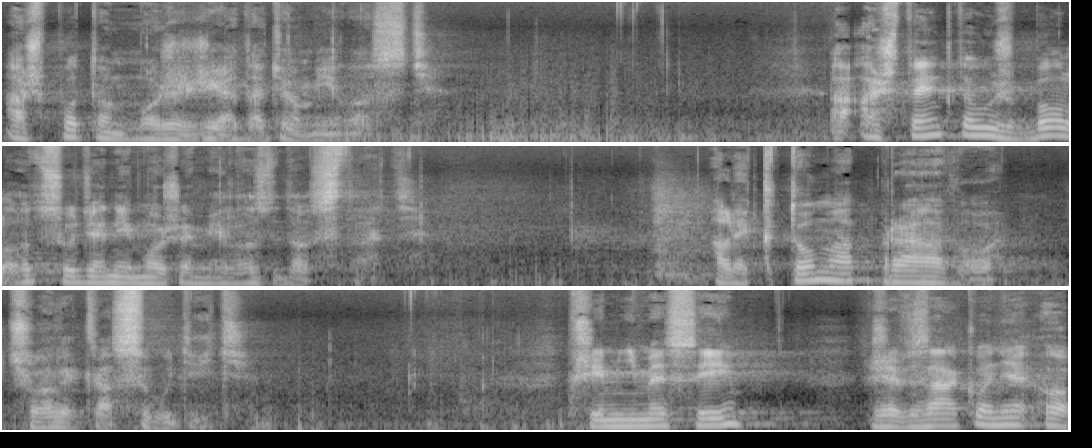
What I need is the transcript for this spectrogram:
až potom môže žiadať o milosť. A až ten, kto už bol odsudený, môže milosť dostať. Ale kto má právo človeka súdiť? Všimnime si, že v zákone o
